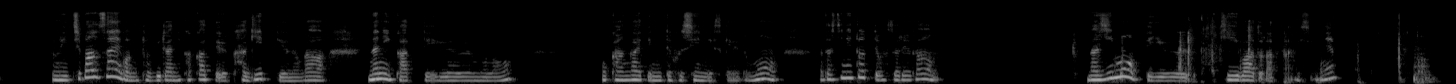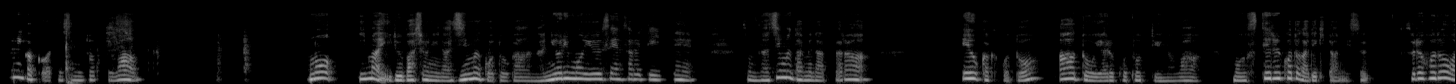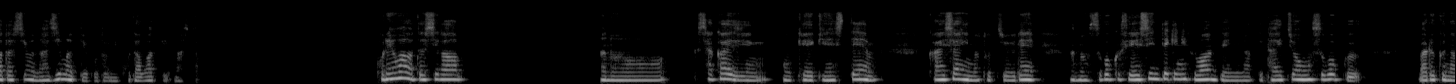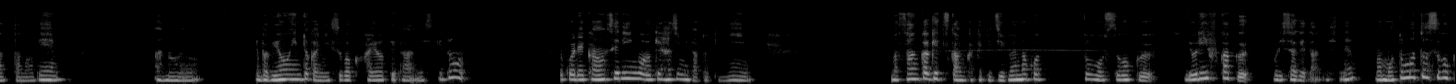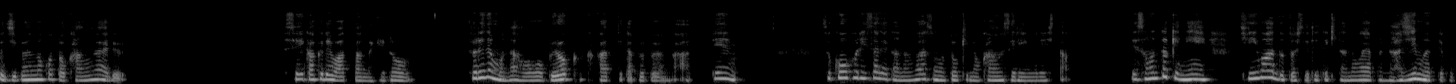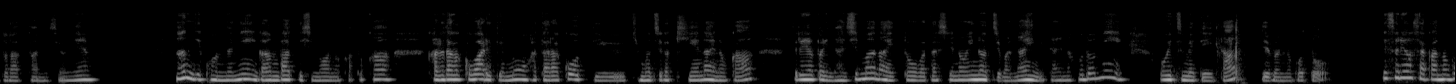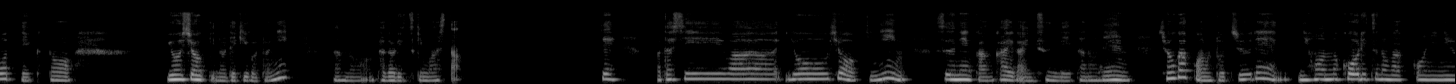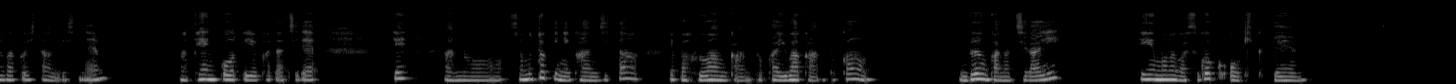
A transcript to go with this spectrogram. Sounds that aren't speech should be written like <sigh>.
その一番最後の扉にかかってる鍵っていうのが何かっていうものを考えてみてほしいんですけれども私にとってはそれが馴染もうっていうキーワードだったんですよね。とにかく私にとってはその今いる場所に馴染むことが何よりも優先されていてその馴染むためだったら絵を描くことアートをやることっていうのはもう捨てることができたんです。それほど私は馴染むっていうことにこだわっていました。これは私が、あの社会人を経験して会社員の途中であのすごく精神的に不安定になって体調もすごく悪くなったのであのやっぱ病院とかにすごく通ってたんですけどそこでカウンセリングを受け始めた時に、まあ、3ヶ月間かけて自分のことをすごくより深く掘り下げたんですね。もともとすごく自分のことを考える性格ではあったんだけど、それでもなおブロックかかってた部分があって、そこを掘り下げたのがその時のカウンセリングでした。で、その時にキーワードとして出てきたのがやっぱ馴染むってことだったんですよね。なんでこんなに頑張ってしまうのかとか、体が壊れても働こうっていう気持ちが消えないのか、それやっぱり馴染まないと私の命はないみたいなほどに追い詰めていた自分のことを。で、それを遡っていくと、幼少期の出来事にあのたどり着きました。で、私は幼少期に数年間海外に住んでいたので、小学校の途中で日本の公立の学校に入学したんですね。まあ、転校っていう形で。で、あのその時に感じたやっぱ不安感とか違和感とか文化の違いっていうものがすごく大きくて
